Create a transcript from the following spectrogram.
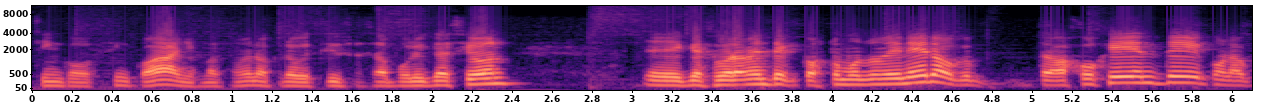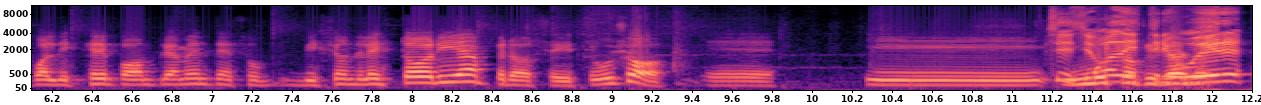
5 cinco, años más o menos, creo que se hizo esa publicación, eh, que seguramente costó un montón de dinero, que trabajó gente con la cual discrepo ampliamente en su visión de la historia, pero se distribuyó. Y, sí, se va a distribuir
